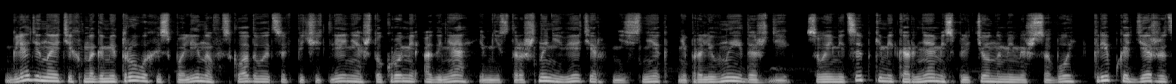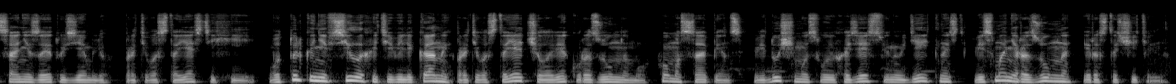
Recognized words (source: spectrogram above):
Глядя на этих многометровых исполинов, складывается впечатление, что кроме огня им не страшны ни ветер, ни снег, ни проливные дожди. Своими цепкими корнями, сплетенными меж собой, крепко держатся они за эту землю, противостоя стихии. Вот только не в силах эти великаны противостоять человеку разумному, Homo sapiens, ведущему свою хозяйственную деятельность весьма неразумно и расточительно.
